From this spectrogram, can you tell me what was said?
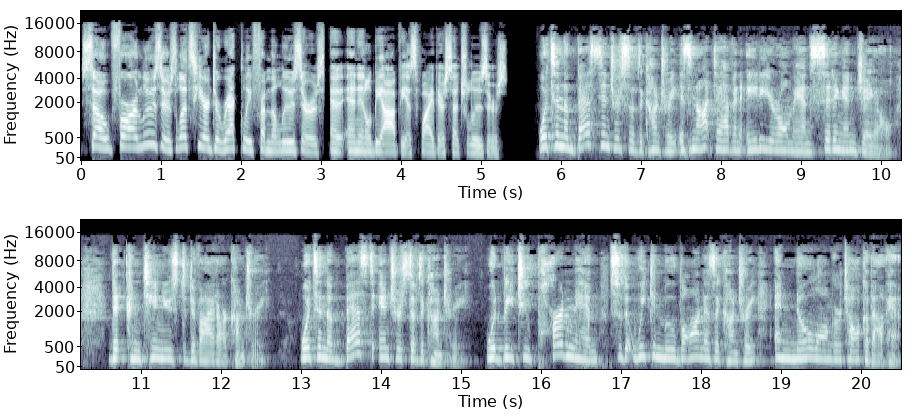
So for our losers, let's hear directly from the losers and it'll be obvious why they're such losers. What's in the best interest of the country is not to have an 80 year old man sitting in jail that continues to divide our country. What's in the best interest of the country would be to pardon him so that we can move on as a country and no longer talk about him.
